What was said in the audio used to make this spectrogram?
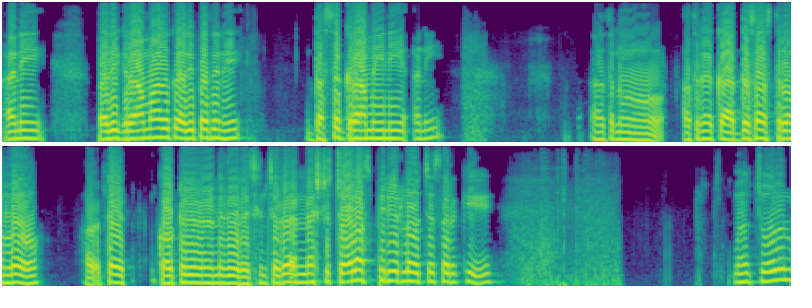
అని పది గ్రామాలకు అధిపతిని దశ గ్రామీణి అని అతను అతని యొక్క అర్థశాస్త్రంలో అంటే కౌటిల్యుడు అనేది రచించాడు. అండ్ నెక్స్ట్ చోళాస్ పీరియడ్లో వచ్చేసరికి మనం చోళులు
